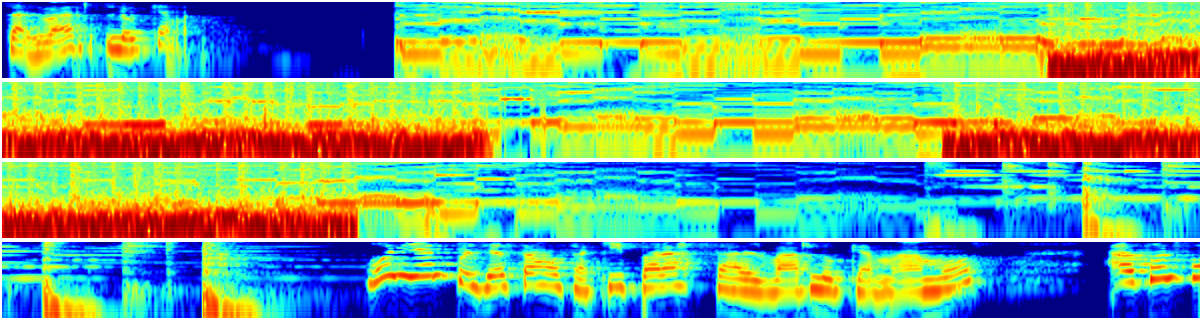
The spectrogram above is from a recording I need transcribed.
salvar lo que amamos. Muy bien, pues ya estamos aquí para salvar lo que amamos. Adolfo,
